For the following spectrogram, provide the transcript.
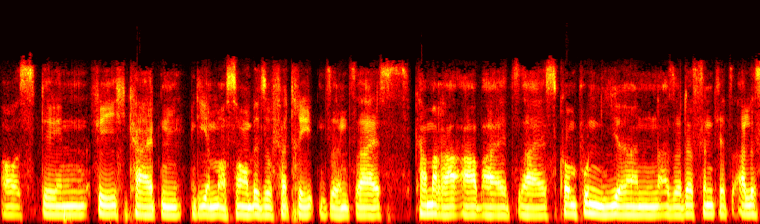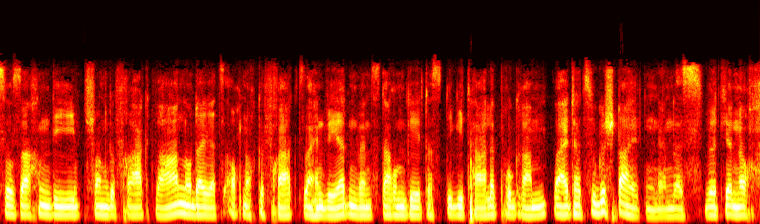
aus den Fähigkeiten, die im Ensemble so vertreten sind, sei es Kameraarbeit, sei es Komponieren. Also das sind jetzt alles so Sachen, die schon gefragt waren oder jetzt auch noch gefragt sein werden, wenn es darum geht, das digitale Programm weiter zu gestalten. Denn das wird ja noch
